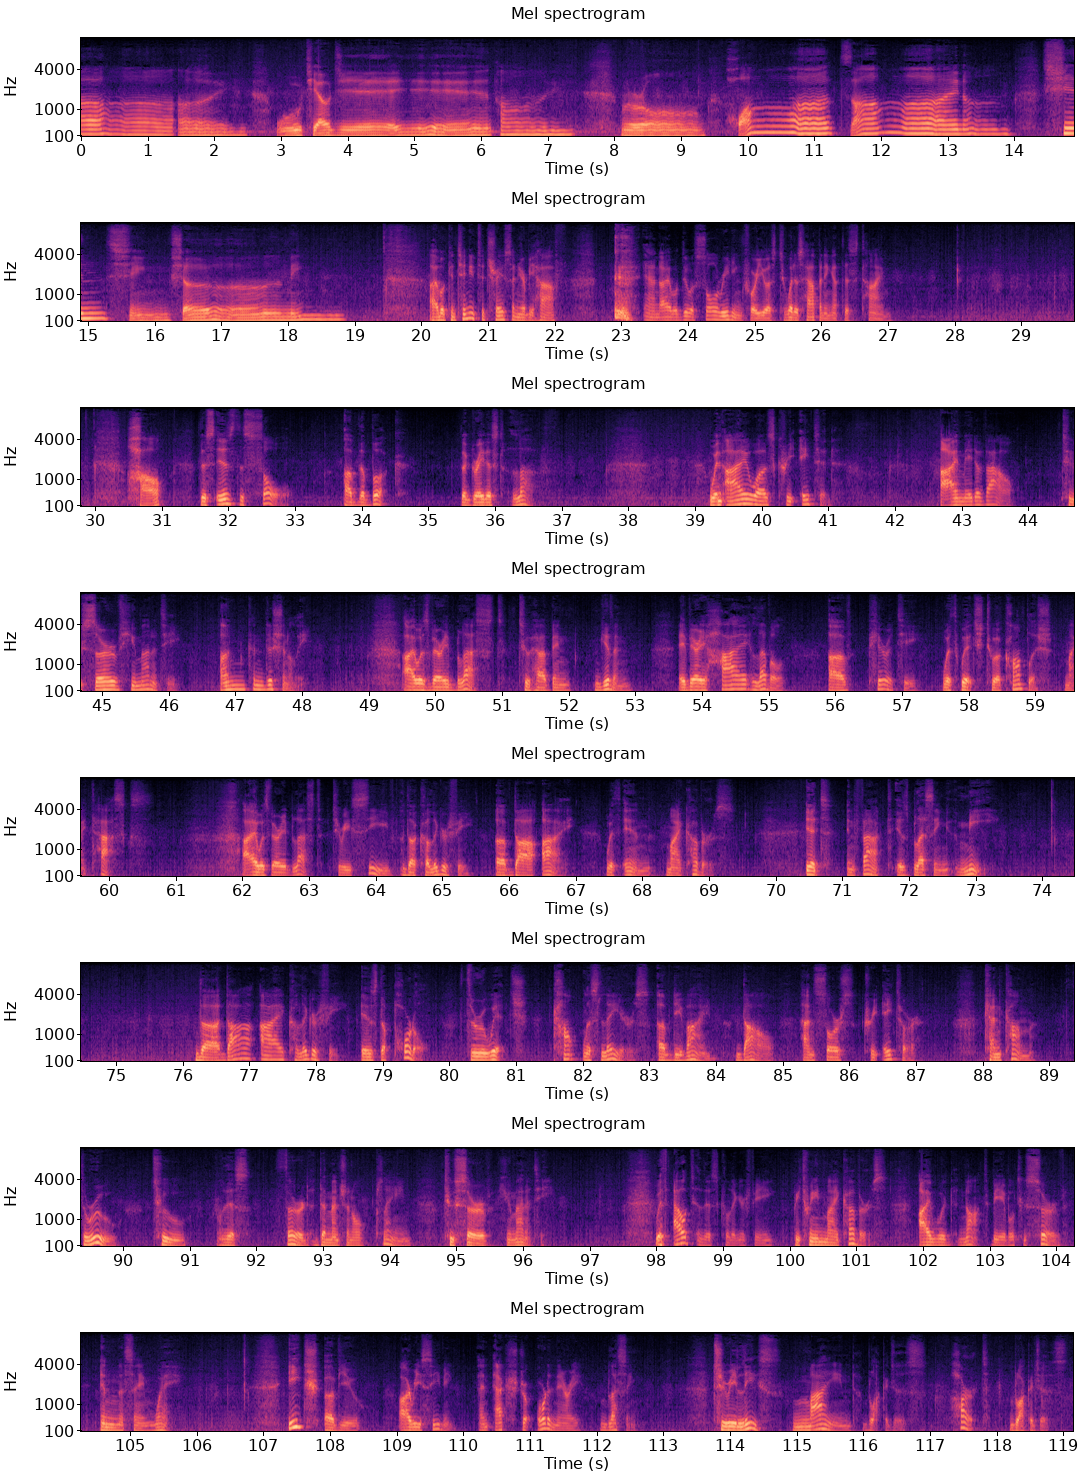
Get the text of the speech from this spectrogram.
爱。无条件爱融化在那心性生命。I will continue to trace on your behalf and I will do a soul reading for you as to what is happening at this time. 好。this is the soul of the book, The Greatest Love. When I was created, I made a vow to serve humanity unconditionally. I was very blessed to have been given a very high level of purity with which to accomplish my tasks. I was very blessed to receive the calligraphy of Da-I within my covers. It, in fact, is blessing me. The Da-I calligraphy is the portal through which countless layers of divine Tao and Source Creator can come through to this third dimensional plane to serve humanity. Without this calligraphy between my covers, I would not be able to serve in the same way. Each of you are receiving an extraordinary blessing to release mind blockages, heart blockages,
